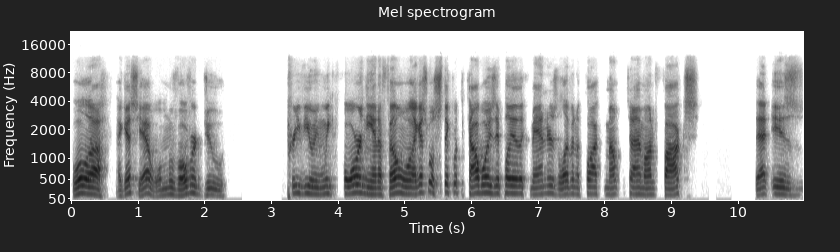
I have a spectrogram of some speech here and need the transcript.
we'll uh I guess yeah, we'll move over to previewing week four in the NFL. Well, I guess we'll stick with the Cowboys. They play the Commanders, 11 o'clock Mountain Time on Fox. That is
